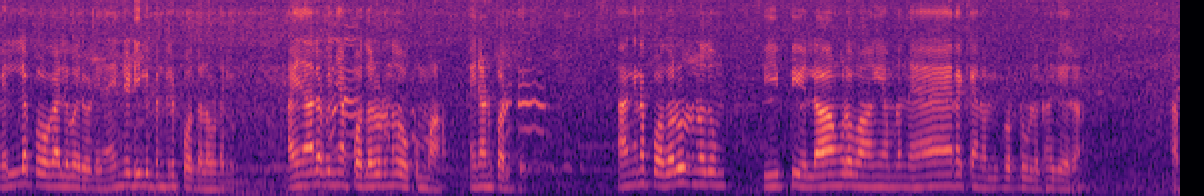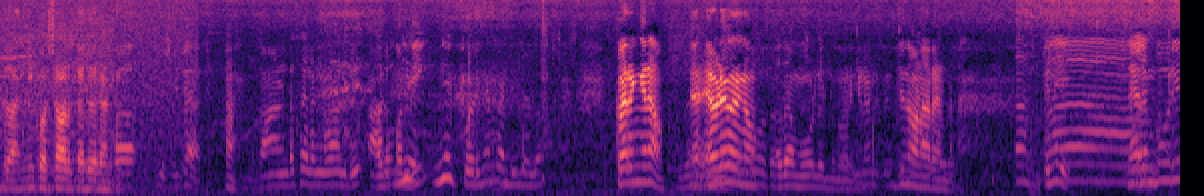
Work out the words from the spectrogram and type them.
വല്ല പോകാനുള്ള പരിപാടിയാണ് അതിന്റെ ഇടയിൽ ഇപ്പം ഒരു പൊതലോടൽ അതിനാലപ്പം ഞാൻ പൊതലോടുന്നത് നോക്കും വേണം അതിനാണ് ഇപ്പം അടുത്ത്. അങ്ങനെ പൊതലോടുന്നതും പി പി എല്ലാം കൂടെ വാങ്ങി നമ്മൾ നേരെ കനലിൽപ്പെട്ട് ഉള്ളിൽ കയറാണ് അപ്പോൾ അഞ്ഞി കുറച്ച് ആൾക്കാർ വരാണ്ട്. കാണേണ്ട ഇനി കൊരങ്ങനെ? എവിടെ കുരങ്ങോ? അതാ നോണാറണ്ട നിലമ്പൂര്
